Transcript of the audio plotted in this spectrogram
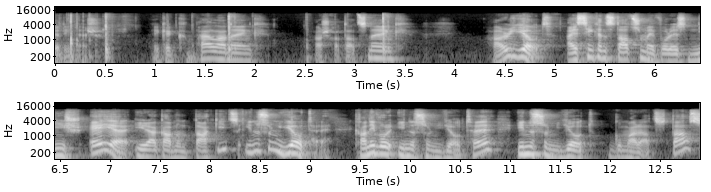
կլիներ։ Եկեք compile անենք, աշխատացնենք. 107, այսինքն ստացվում է, որ այս niche a-ը իրականում տակից 97 է, քանի որ 97 է, 97 գումարած 10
